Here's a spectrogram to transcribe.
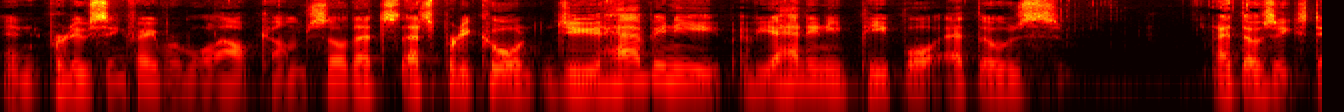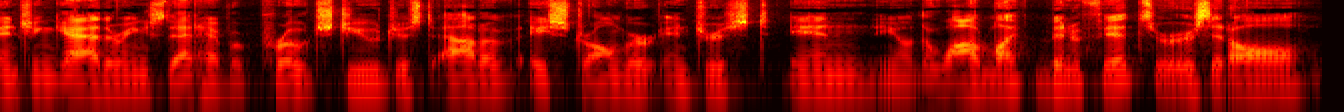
and producing favorable outcomes. So that's that's pretty cool. Do you have any? Have you had any people at those at those extension gatherings that have approached you just out of a stronger interest in you know the wildlife benefits, or is it all?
